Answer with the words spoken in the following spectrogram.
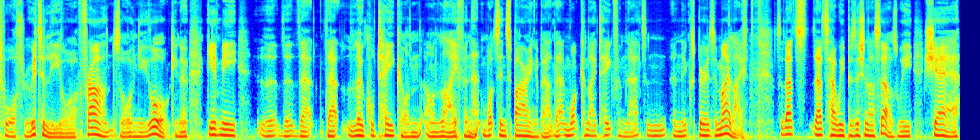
tour through Italy or France or New York you know. Give me the, the, that that local take on on life and what's inspiring about that and what can I take from that and, and experience in my life. So that's that's how we position ourselves. We share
